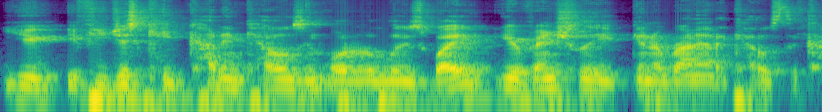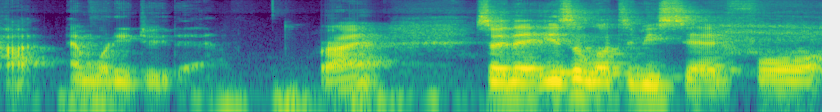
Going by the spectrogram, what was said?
you, if you just keep cutting calories in order to lose weight, you're eventually going to run out of calories to cut. And what do you do there, right? So there is a lot to be said for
